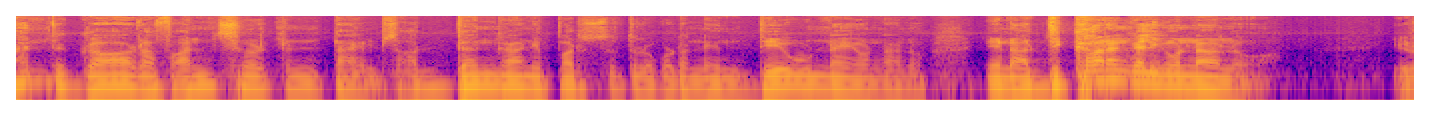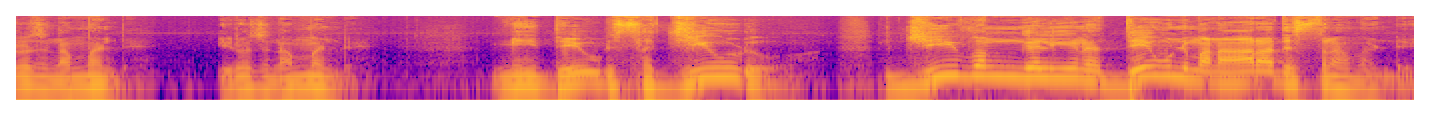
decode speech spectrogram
I'm the God of uncertain times అర్థం కాని పరిస్థితుల్లో కూడా నేను దేవుడినై ఉన్నాను. నేను అధికారం కలిగి ఉన్నాను. ఈరోజు నమ్మండి. ఈరోజు నమ్మండి. మీ దేవుడు సజీవుడు. జీవం కలిగిన దేవుణ్ణి మనం ఆరాధిస్తున్నామండి.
